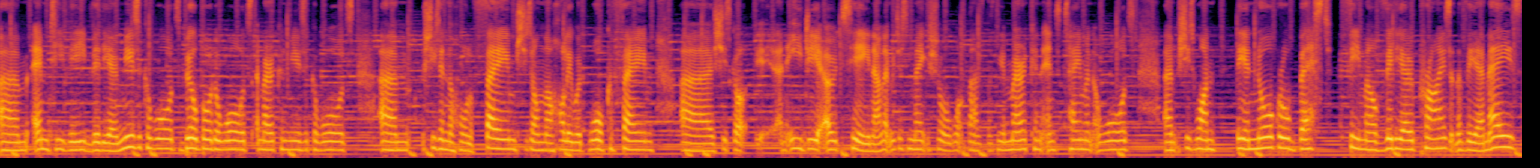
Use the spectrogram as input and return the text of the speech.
um, MTV Video Music Awards, Billboard Awards, American Music Awards. Um, she's in the Hall of Fame. She's on the Hollywood Walk of Fame. Uh, she's got an EGOT. Now, let me just make sure what that's the American Entertainment Awards. Um, she's won the inaugural Best Female Video Prize at the VMAs.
